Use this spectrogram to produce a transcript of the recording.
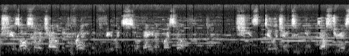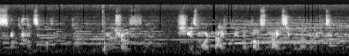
She is also a childhood friend of Felix Sylvain and myself. She is diligent, industrious, and principled. In truth, she is more knightly than most knights you will ever meet.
